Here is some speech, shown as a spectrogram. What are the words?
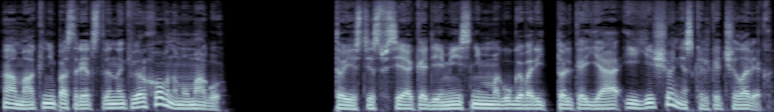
а маг непосредственно к верховному магу. То есть из всей академии с ним могу говорить только я и еще несколько человек.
